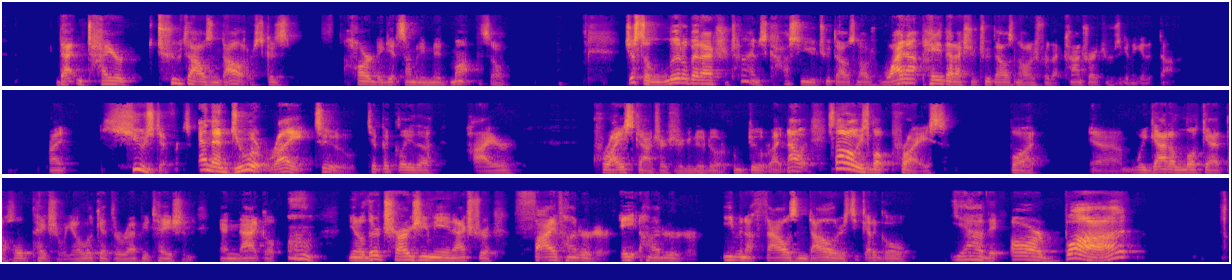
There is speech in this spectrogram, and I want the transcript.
that entire $2,000 because hard to get somebody mid month. So just a little bit extra time is costing you $2,000. Why not pay that extra $2,000 for that contractor who's going to get it done? Right? Huge difference. And then do it right too. Typically, the higher price contractors are going to do it, do it right. Now, it's not always about price, but um, we got to look at the whole picture. We got to look at their reputation and not go, oh, you know, they're charging me an extra 500 or 800 or even a thousand dollars. You got to go, yeah, they are, but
